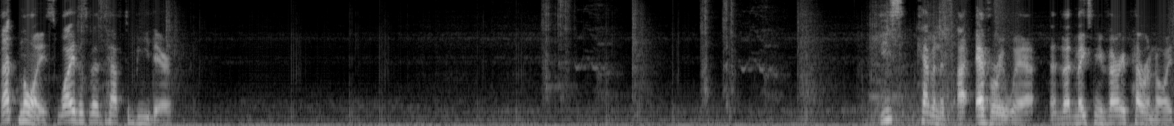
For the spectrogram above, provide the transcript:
That noise, why does that have to be there? These cabinets are everywhere, and that makes me very paranoid.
